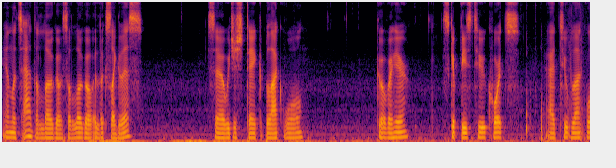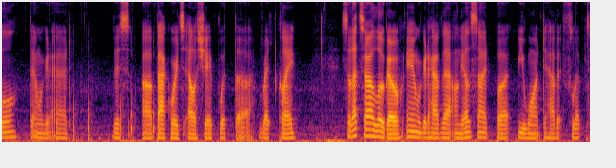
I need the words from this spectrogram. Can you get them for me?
And let's add the logo. So logo it looks like this. So we just take black wool go over here skip these two quartz add two black wool. Then we're gonna add this uh, backwards L shape with the red clay so that's our logo and we're gonna have that on the other side but you want to have it flipped.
